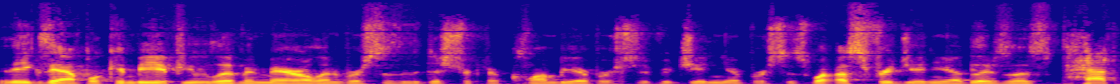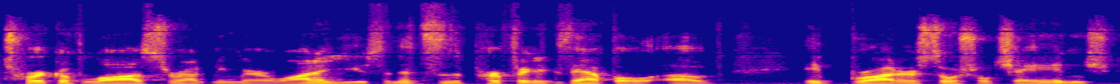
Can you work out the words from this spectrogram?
The example can be if you live in Maryland versus the District of Columbia versus Virginia versus West Virginia. There's this patchwork of laws surrounding marijuana use. And this is a perfect example of a broader social change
